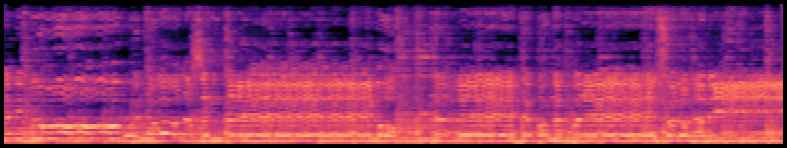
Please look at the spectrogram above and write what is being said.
De mi no las entrego. Pongan precio a los ladrillos,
